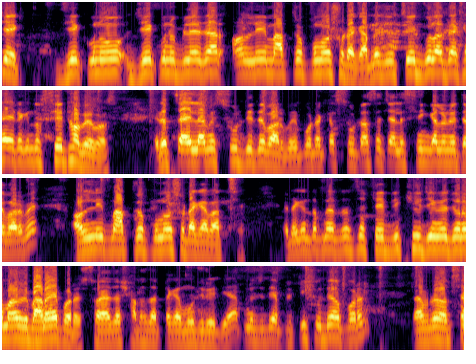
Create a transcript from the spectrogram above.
চেক যে কোনো যে কোনো ব্লেজার অনলি মাত্র পনেরোশো টাকা। আপনি যদি চেকগুলো দেখায়, এটা কিন্তু সেট হবে বস এটা চাইলে আমি স্যুট দিতে পারব। এই প্রোডাক্টটা স্যুট আছে, চাইলে সিঙ্গেলও নিতে পারবে। অনলি মাত্র পনেরোশো টাকা পাচ্ছে। এটা কিন্তু আপনার হচ্ছে ফেব্রিক ফিউজিং এর জন্য মানুষ বানায় পড়ে ছয় হাজার, সাত হাজার টাকা মজুরি দিয়ে। আপনি যদি আপনি টিস্যু দেওয়া পড়েন তারপরে হচ্ছে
